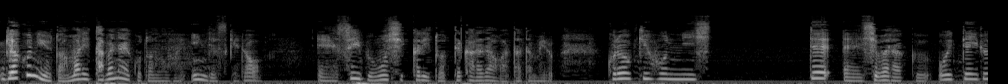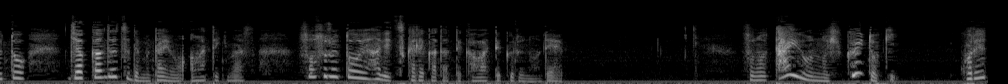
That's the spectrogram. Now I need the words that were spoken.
逆に言うとあまり食べないことの方がいいんですけど、えー、水分をしっかりとって体を温める。これを基本にして、えー、しばらく置いていると若干ずつでも体温上がってきます。そうするとやはり疲れ方って変わってくるので、その体温の低い時、これ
